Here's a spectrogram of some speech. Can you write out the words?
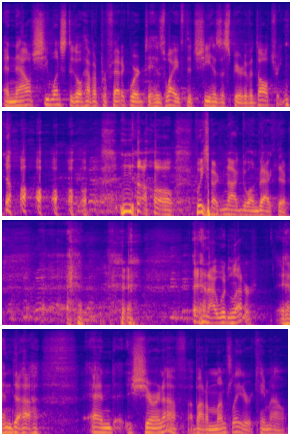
And now she wants to go have a prophetic word to his wife that she has a spirit of adultery. No, no, we are not going back there. and I wouldn't let her. And, uh, and sure enough, about a month later, it came out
